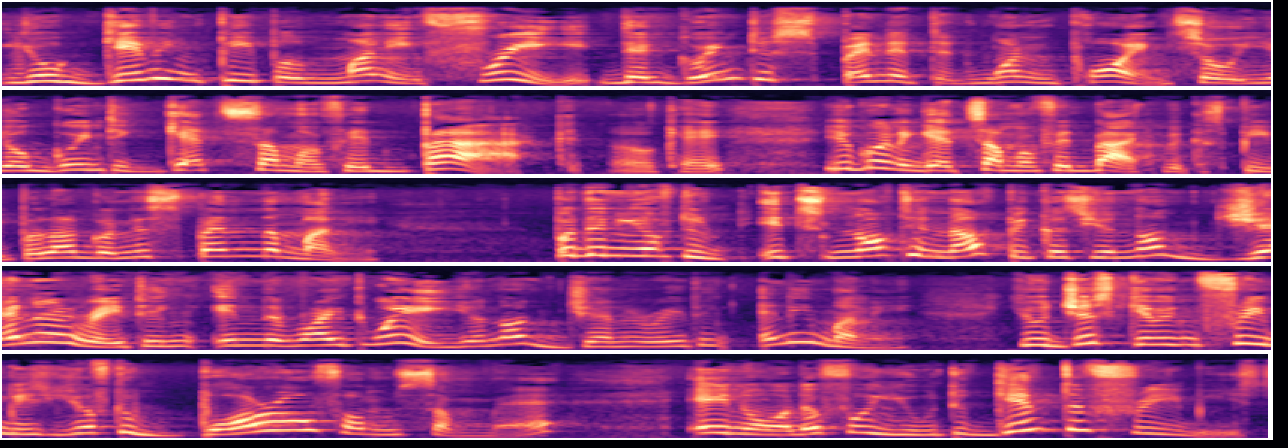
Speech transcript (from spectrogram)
you're giving people money free. They're going to spend it at one point. So you're going to get some of it back. Okay. You're going to get some of it back because people are going to spend the money. But then you have to, it's not enough because you're not generating in the right way. You're not generating any money. You're just giving freebies. You have to borrow from somewhere in order for you to give the freebies.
